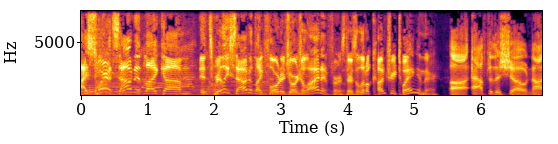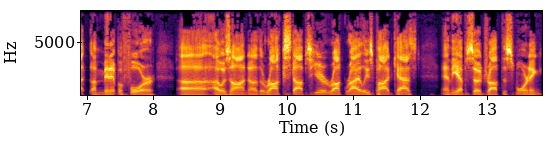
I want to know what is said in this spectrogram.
I swear it sounded like um, it really sounded like Florida Georgia Line at first. There's a little country twang in there. Uh, after the show, not a minute before, uh, I was on uh, the Rock Stops Here, Rock Riley's podcast, and the episode dropped this morning.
